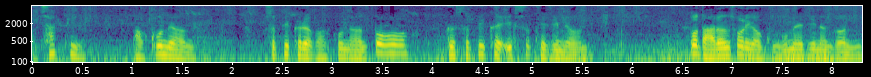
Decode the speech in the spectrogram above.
어차피 바꾸면 스피커를 바꾸면 또 그 스피커에 익숙해지면 또 다른 소리가 궁금해지는 건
